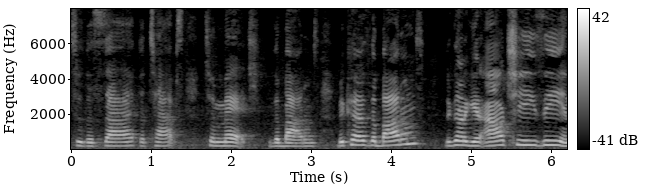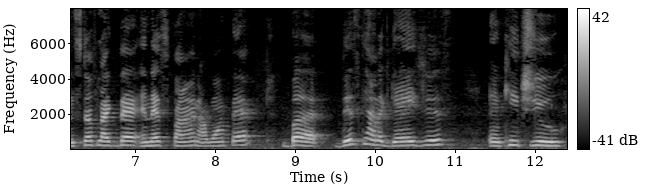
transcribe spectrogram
to the side, the tops, to match the bottoms. Because the bottoms, they're going to get all cheesy and stuff like that, and that's fine. I want that. But this kind of gauges and keeps you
